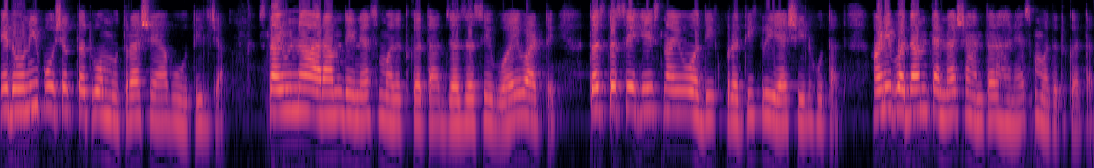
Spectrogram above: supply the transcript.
हे दोन्ही पोषक तत्व मूत्राशयाभोवतीलच्या स्नायूंना आराम देण्यास मदत करतात. जसजसे वय वाढते तसतसे हे स्नायू अधिक प्रतिक्रियाशील होतात आणि बदाम त्यांना शांत राहण्यास मदत करतात.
